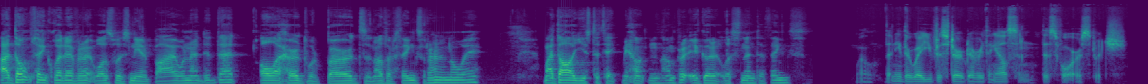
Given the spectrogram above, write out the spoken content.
I don't think whatever it was was nearby when I did that. All I heard were birds and other things running away. My doll used to take me hunting. I'm pretty good at listening to things. Well, then either way, you've disturbed everything else in this forest, which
